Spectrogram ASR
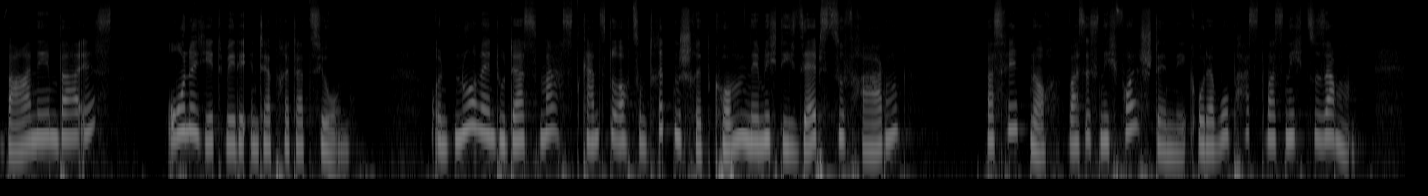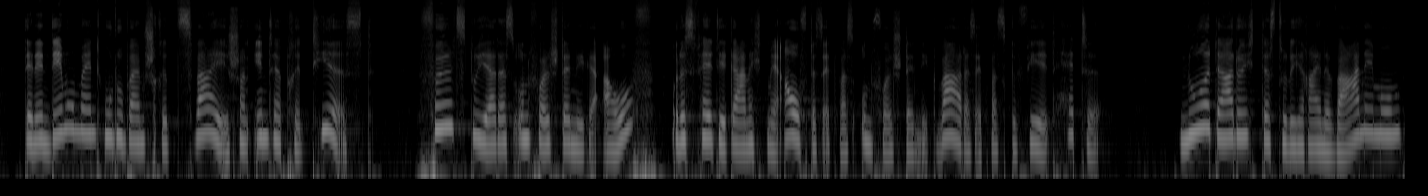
wahrnehmbar ist, ohne jedwede Interpretation. Und nur wenn du das machst, kannst du auch zum dritten Schritt kommen, nämlich dich selbst zu fragen, was fehlt noch, was ist nicht vollständig oder wo passt was nicht zusammen. Denn in dem Moment, wo du beim Schritt 2 schon interpretierst, füllst du ja das Unvollständige auf und es fällt dir gar nicht mehr auf, dass etwas unvollständig war, dass etwas gefehlt hätte. Nur dadurch, dass du die reine Wahrnehmung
